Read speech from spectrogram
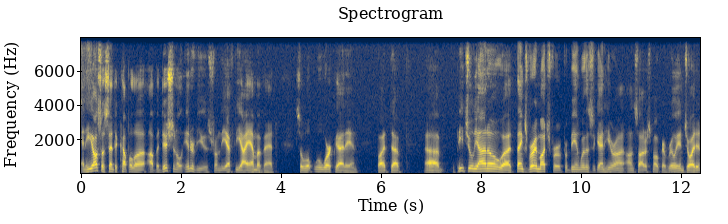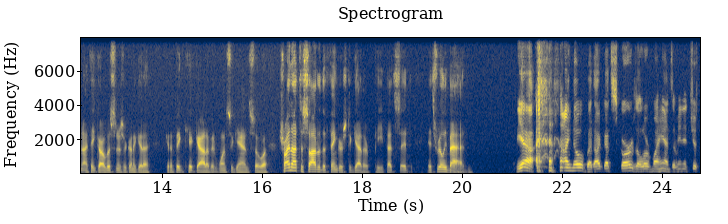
And he also sent a couple of, of additional interviews from the FDIM event So we'll we'll work that in. But uh, uh, Pete Juliano, uh, thanks very much for, for being with us again here on, on Solder Smoke. I really enjoyed it, and I think our listeners are going to get a get a big kick out of it once again. So uh, try not to solder the fingers together, Pete. That's it. It's really bad. Yeah, I know, but I've got scars all over my hands. I mean, it's just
